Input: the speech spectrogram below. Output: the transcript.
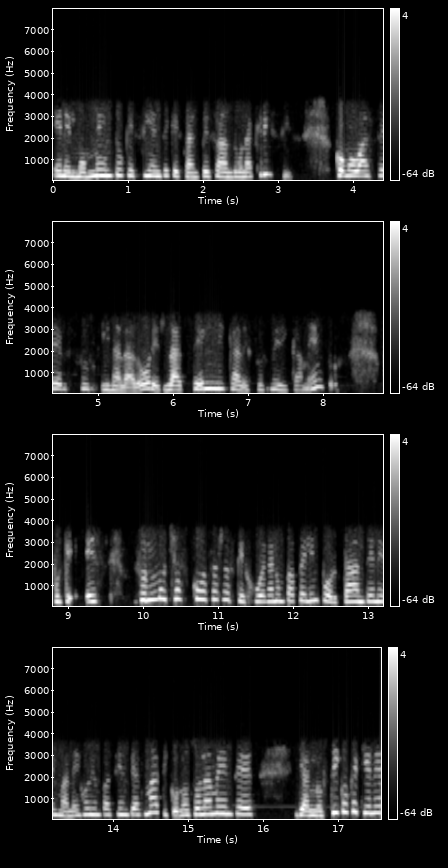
en el momento que siente que está empezando una crisis cómo va a ser sus inhaladores, la técnica de estos medicamentos, porque es son muchas cosas las que juegan un papel importante en el manejo de un paciente asmático, no solamente es diagnostico que tiene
